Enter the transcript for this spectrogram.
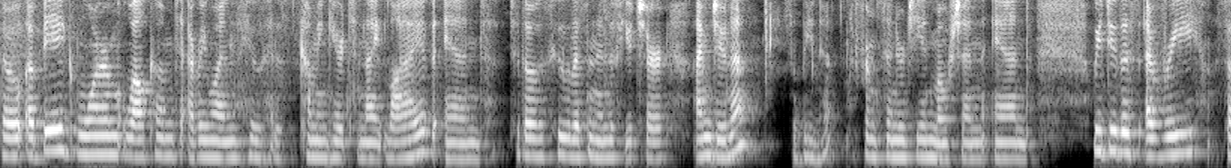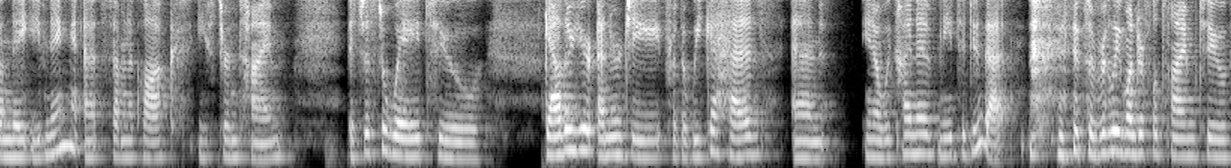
So, a big warm welcome to everyone who is coming here tonight live and to those who listen in the future. I'm Juna Sabina. from Synergy in Motion, and we do this every Sunday evening at seven o'clock Eastern Time. It's just a way to gather your energy for the week ahead. And, you know, we kind of need to do that. it's a really wonderful time to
